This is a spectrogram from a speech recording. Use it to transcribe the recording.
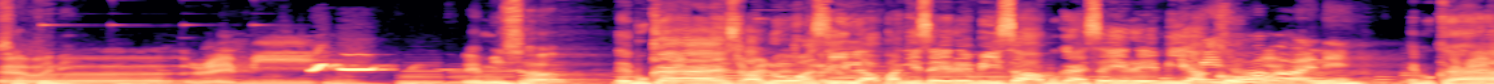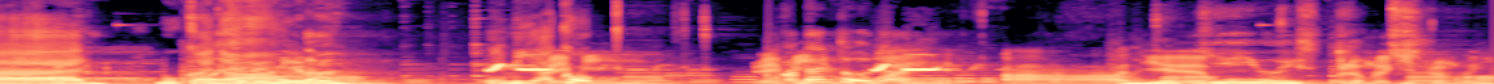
Siapa ni? Uh, Remy. Remisa Eh bukan, selalu orang silap panggil saya Remy Isak. Bukan, saya Remy Yaakob. siapa ni? Eh bukan. Bukan. Remy apa? Remy Yaakob. Remy. Datuk tak? Y. Ah, dia belum lagi, belum lagi.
